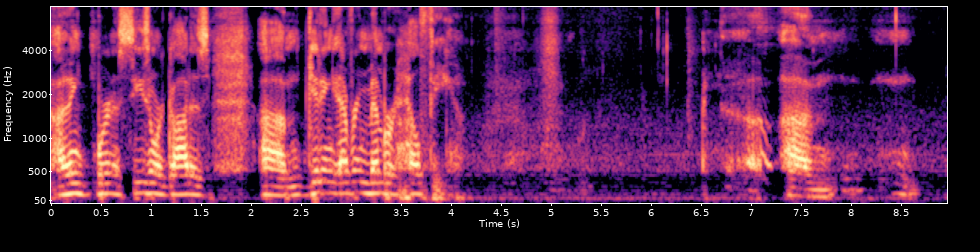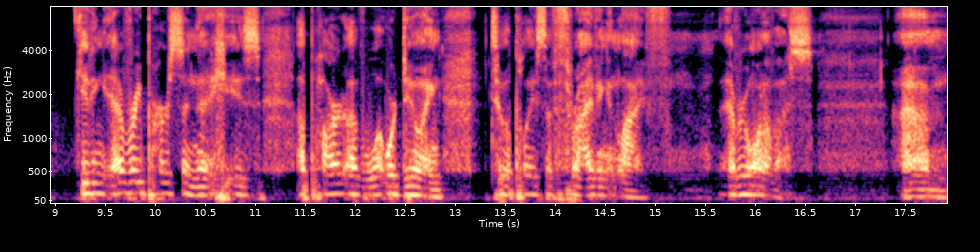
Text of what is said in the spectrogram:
I think we're in a season where God is um, getting every member healthy. Uh, um, getting every person that is a part of what we're doing to a place of thriving in life. Every one of us. Um,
